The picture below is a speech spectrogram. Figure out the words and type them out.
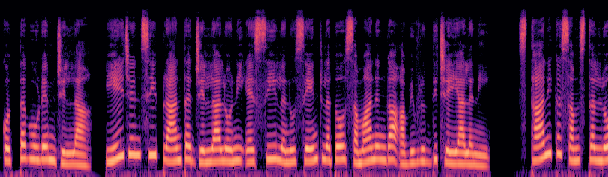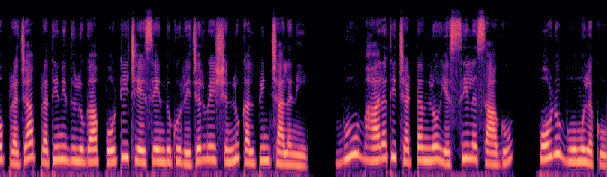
కొత్తగూడెం జిల్లా ఏజెన్సీ ప్రాంత జిల్లాలోని ఎస్సీలను సెయింట్లతో సమానంగా అభివృద్ధి చేయాలని స్థానిక సంస్థల్లో ప్రజా ప్రతినిధులుగా పోటీ చేసేందుకు రిజర్వేషన్లు కల్పించాలని భూభారతి చట్టంలో ఎస్సీల సాగు పోడు భూములకు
